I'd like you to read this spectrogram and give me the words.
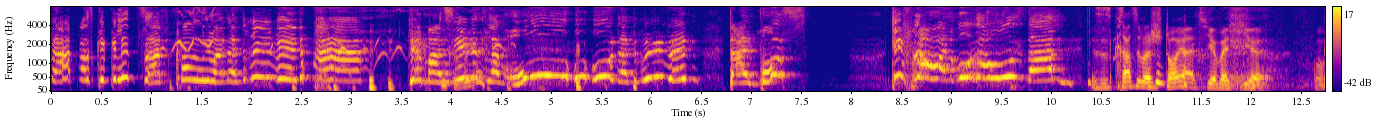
da hat was geglitzert. Gucken Sie mal da drüben. Ah, der Mann redet lang. Oh, da drüben. Da ein Bus. Die Frau hat rosa Hosen an. es ist krass übersteuert hier bei dir. Warum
